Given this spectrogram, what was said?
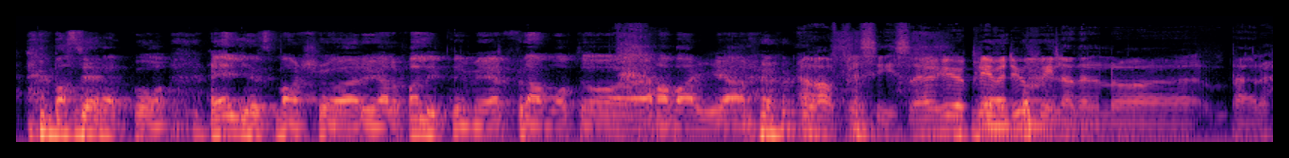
baserat på helgens match så är det i alla fall lite mer framåt och eh, Hawaii här. Ja, precis. Hur upplever du skillnaden då, Per?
